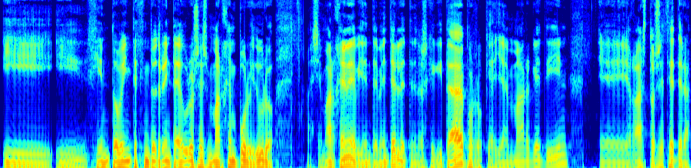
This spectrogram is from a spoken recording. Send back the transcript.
y, y 120, 130 euros es margen puro y duro. A ese margen, evidentemente, le tendrás que quitar por lo que haya en marketing, eh, gastos, etcétera.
